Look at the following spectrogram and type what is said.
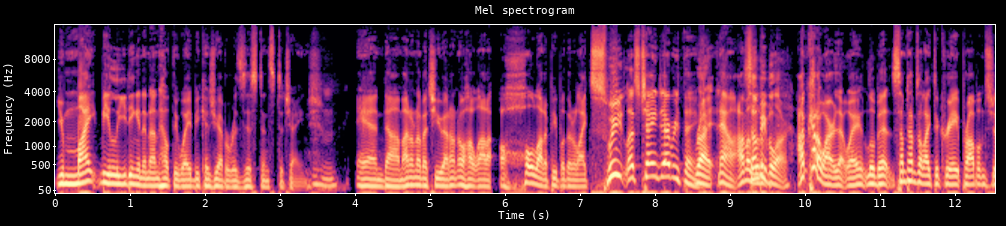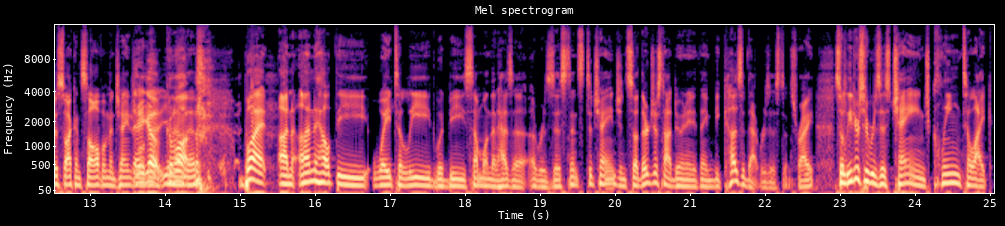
You might be leading in an unhealthy way because you have a resistance to change. Mm-hmm. And um, I don't know about you. I don't know how a lot of a whole lot of people that are like, "Sweet, let's change everything." Right. now, I'm a Some little- people are. I'm kind of wired that way a little bit. Sometimes I like to create problems just so I can solve them and change. There a you go. Bit, Come know, on. but an unhealthy way to lead would be someone that has a, a resistance to change, and so they're just not doing anything because of that resistance, right? So leaders who resist change cling to like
